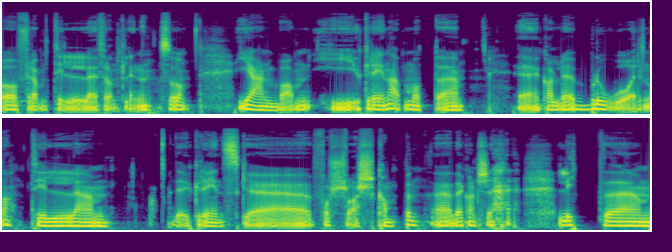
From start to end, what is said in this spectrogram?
og fram til frontlinjen. Så jernbanen i Ukraina er på en måte, eh, kall det blodårene til eh, det ukrainske forsvarskampen. Eh, det er kanskje litt eh,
